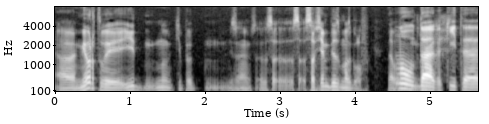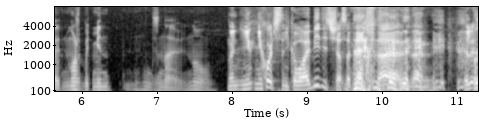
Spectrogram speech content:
мертвые и, ну, типа, не знаю, совсем без мозгов. Да, ну, вот. да, какие-то, может быть, мин... не знаю, ну... Ну, не, не хочется никого обидеть сейчас опять, да, да.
